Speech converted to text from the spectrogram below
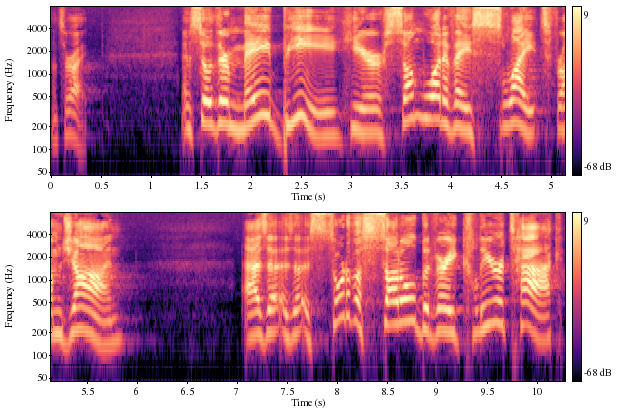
That's right. And so there may be here somewhat of a slight from John as a, as a sort of a subtle but very clear attack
